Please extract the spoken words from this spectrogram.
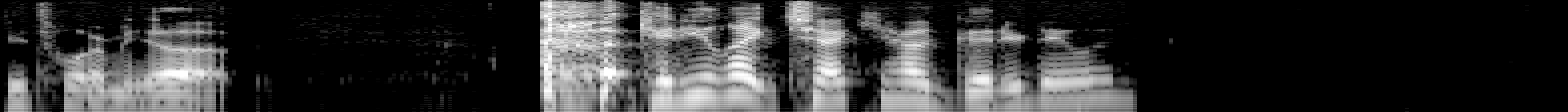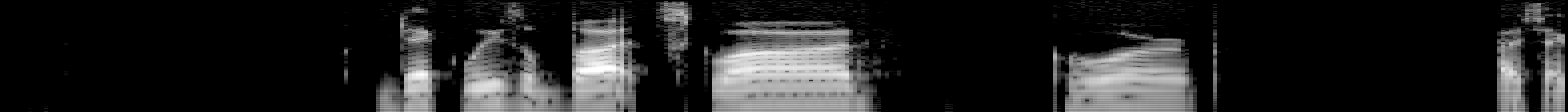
He tore me up. Can you, like, check how good you're doing? Dick Weasel Butt Squad Corp as a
